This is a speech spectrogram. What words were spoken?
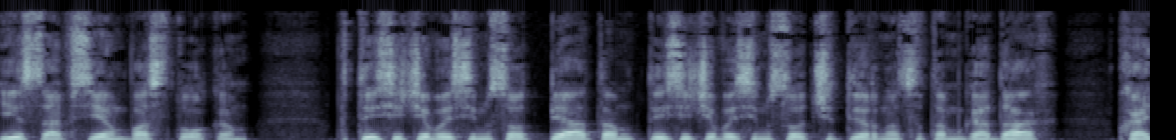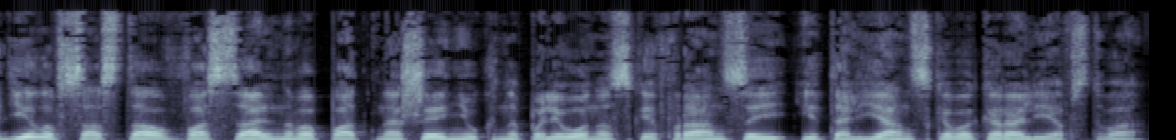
и со всем Востоком. В 1805-1814 годах входила в состав вассального по отношению к наполеоновской Франции итальянского королевства.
